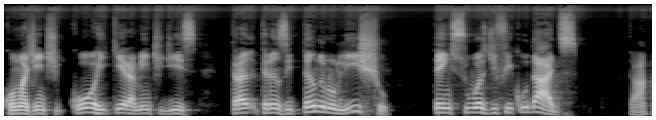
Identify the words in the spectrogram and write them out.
como a gente corriqueiramente diz, tra transitando no lixo tem suas dificuldades, tá?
